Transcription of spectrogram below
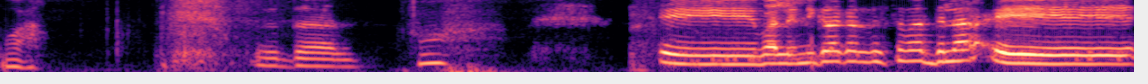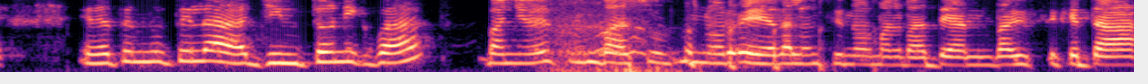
Buah. Total. Uf. Eh, bale, nik beste bat dela, eh, edaten dutela gin tonic bat, baina ez basu nor, eh, edalontzi normal batean, baizik eta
